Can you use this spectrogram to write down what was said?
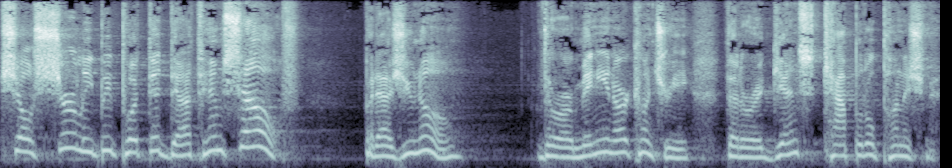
shall surely be put to death himself. But as you know, there are many in our country that are against capital punishment.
